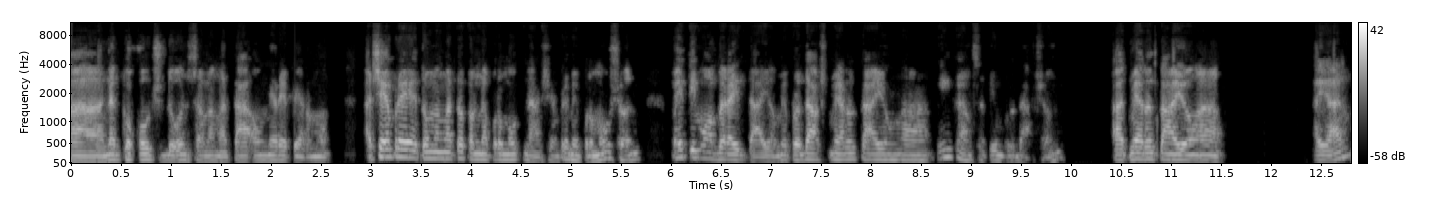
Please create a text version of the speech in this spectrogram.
ah, nagko-coach doon sa mga taong nirefer mo. At syempre, itong mga to, pag na-promote na, syempre may promotion, may team override tayo, may production, meron tayong ah, income sa team production, at meron tayong, ah, ayan,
